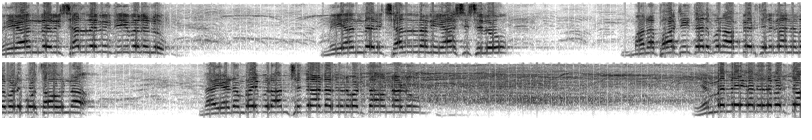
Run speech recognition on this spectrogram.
మీ అందరి చల్లని దీవెనలు మీ అందరి చల్లని ఆశీస్సులు మన పార్టీ తరఫున అభ్యర్థులుగా నిలబడిపోతా ఉన్నా. నా ఎడం వైపు రామచంద్రాడ నిలబడతా ఉన్నాడు. ఎమ్మెల్యేగా నిలబడతా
